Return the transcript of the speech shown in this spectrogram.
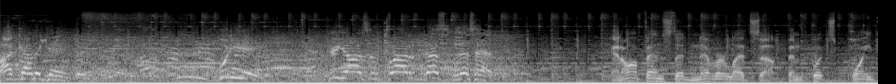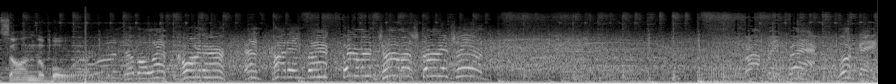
High kind of game, baby. 48. Three yards in the cloud of dust, and let's have it. An offense that never lets up and puts points on the board. To the left corner and cutting back. Thurman Thomas dives in. Dropping back, looking,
